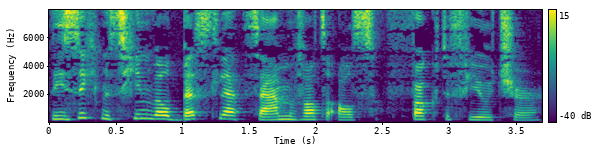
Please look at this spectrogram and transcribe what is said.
die zich misschien wel best laat samenvatten als fuck the future.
